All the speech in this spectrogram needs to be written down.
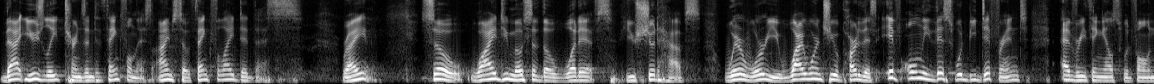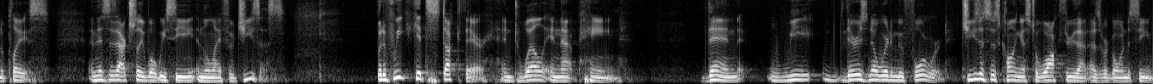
That usually turns into thankfulness. I'm so thankful I did this, right? So, why do most of the what ifs, you should haves, where were you? Why weren't you a part of this? If only this would be different, everything else would fall into place. And this is actually what we see in the life of Jesus. But if we get stuck there and dwell in that pain, then we there is nowhere to move forward. Jesus is calling us to walk through that as we're going to see.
